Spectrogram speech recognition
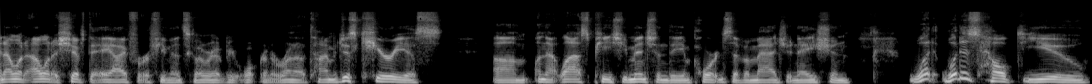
and I want I want to shift to AI for a few minutes because we're going to be we're going to run out of time. I'm just curious um, on that last piece. You mentioned the importance of imagination. what what has helped you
